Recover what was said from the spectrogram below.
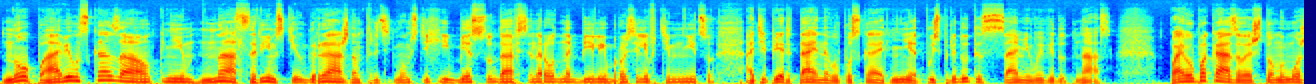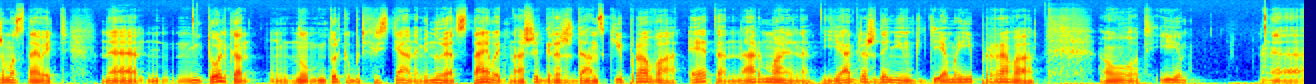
Но Павел сказал к ним, нас, римских граждан, в 37 стихе, без суда всенародно били и бросили в темницу, а теперь тайно выпускает. Нет, пусть придут и сами выведут нас. Павел показывает, что мы можем отстаивать э, не, только, ну, не только быть христианами, но и отстаивать наши гражданские права. Это нормально. Я гражданин, где мои права? Вот. И э,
